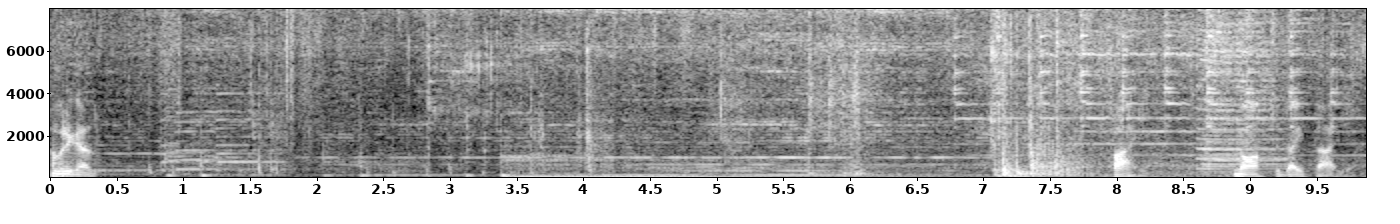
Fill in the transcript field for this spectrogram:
obrigado. Bari, norte da Itália.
